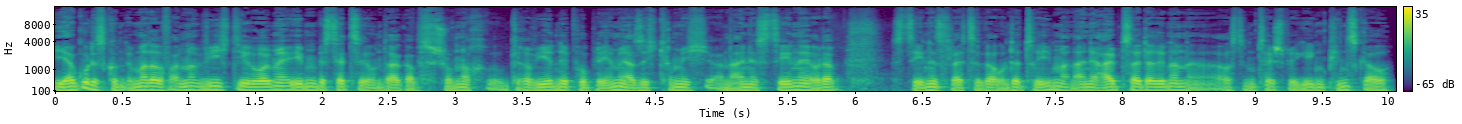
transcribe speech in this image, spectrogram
Ja gut, es kommt immer darauf an, wie ich die Räume eben besetze und da gab es schon noch gravierende Probleme. Also ich kann mich an eine Szene oder Szene ist vielleicht sogar untertrieben, an eine Halbzeit erinnern aus dem Testspiel gegen Pinskau.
